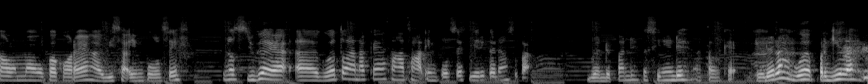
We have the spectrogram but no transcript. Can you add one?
Kalau mau ke Korea nggak bisa impulsif. Notes juga ya gue tuh anaknya sangat-sangat impulsif jadi kadang suka bulan depan deh ke sini deh atau kayak ya udahlah gue pergilah.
